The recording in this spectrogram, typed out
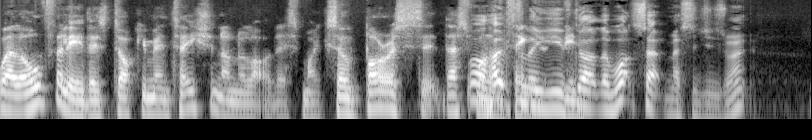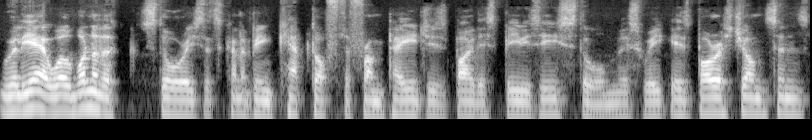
Well, hopefully, there's documentation on a lot of this, Mike. So, Boris, that's well, one Well, hopefully, you've been... got the WhatsApp messages, right? Well, yeah. Well, one of the stories that's kind of been kept off the front pages by this BBC storm this week is Boris Johnson's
